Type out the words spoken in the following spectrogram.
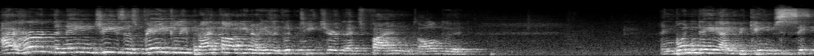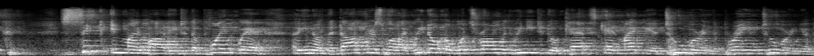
I heard the name Jesus vaguely, but I thought, you know, he's a good teacher. That's fine. It's all good. And one day I became sick. Sick in my body to the point where, uh, you know, the doctors were like, we don't know what's wrong with you. We need to do a CAT scan. Might be a tumor in the brain, tumor in your,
